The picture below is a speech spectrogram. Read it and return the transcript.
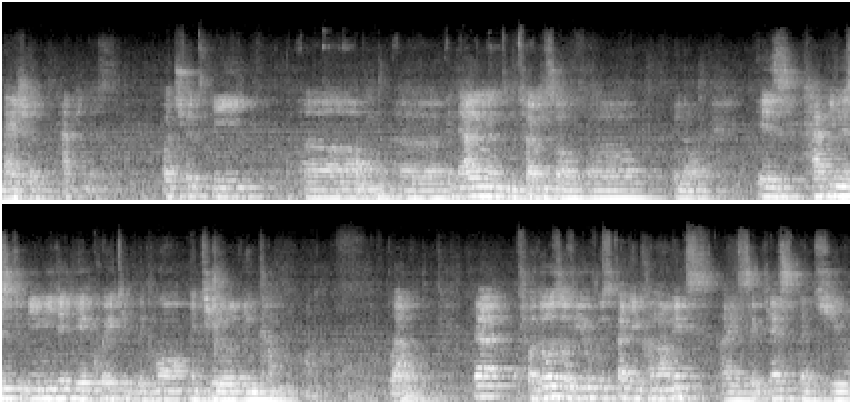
measure happiness? What should be um, uh, an element in terms of, uh, you know, is happiness to be immediately equated with more material income? Well, for those of you who study economics, I suggest that you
